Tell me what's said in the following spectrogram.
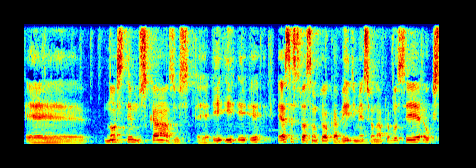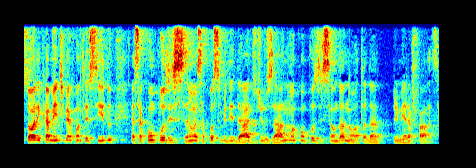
é, nós temos casos, é, e, e, e, essa situação que eu acabei de mencionar para você é o que historicamente vem acontecido, essa composição, essa possibilidade de usar numa composição da nota da primeira fase.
